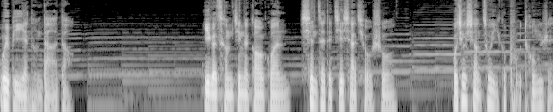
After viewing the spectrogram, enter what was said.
未必也能达到。一个曾经的高官，现在的阶下囚说：“我就想做一个普通人。”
